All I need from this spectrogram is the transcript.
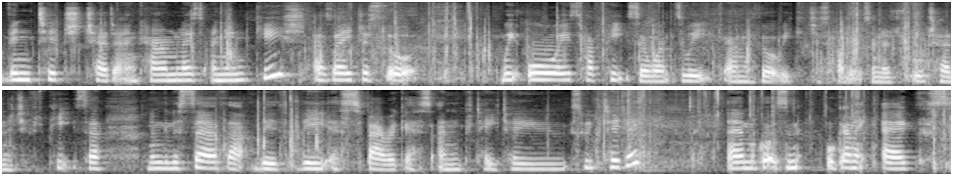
vintage cheddar and caramelised onion quiche as I just thought we always have pizza once a week and I thought we could just have it as an alternative to pizza and I'm going to serve that with the asparagus and potato, sweet potato. Um, I've got some organic eggs,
